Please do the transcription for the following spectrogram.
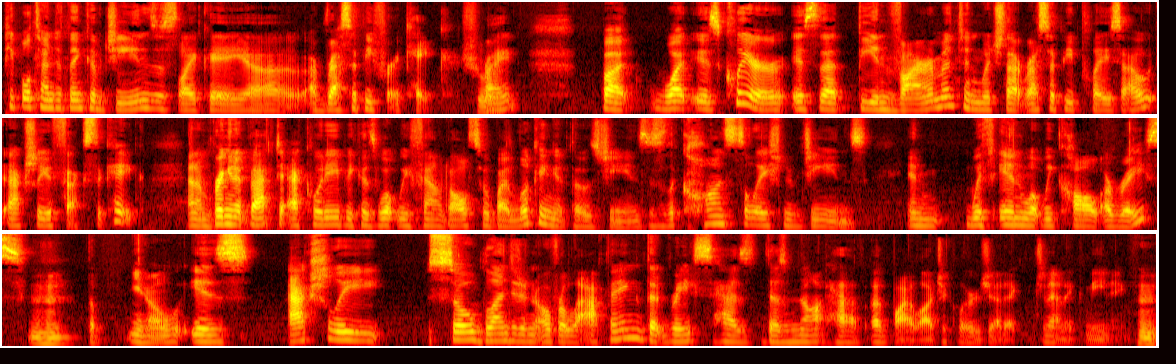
people tend to think of genes as like a, uh, a recipe for a cake, Sure. right? But what is clear is that the environment in which that recipe plays out actually affects the cake. And I'm bringing it back to equity because what we found also by looking at those genes is the constellation of genes in within what we call a race, Mhm. the, you know, is actually so blended and overlapping that race has does not have a biological or genetic genetic meaning. Hmm.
